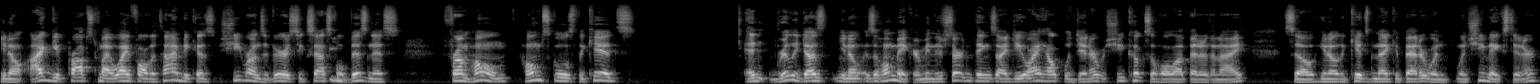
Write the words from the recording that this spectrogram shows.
you know i give props to my wife all the time because she runs a very successful mm-hmm. business from home homeschools the kids and really does you know as a homemaker. I mean there's certain things i do. I help with dinner. But she cooks a whole lot better than i. So you know the kids make it better when when she makes dinner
